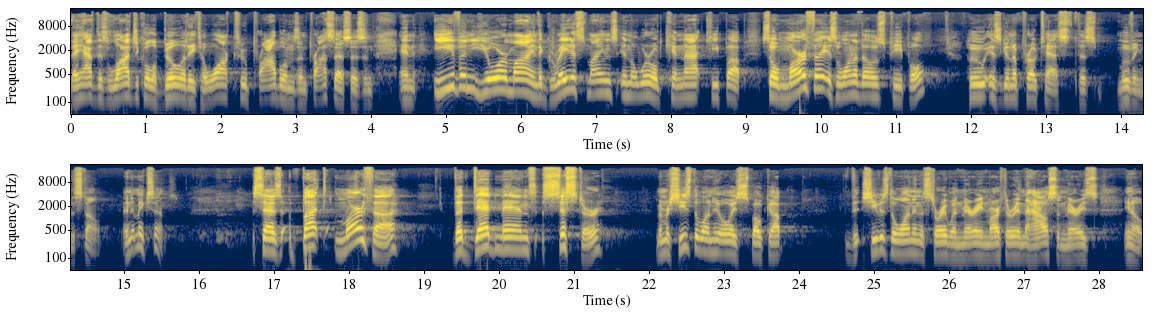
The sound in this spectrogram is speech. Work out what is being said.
they have this logical ability to walk through problems and processes. And, and even your mind, the greatest minds in the world, cannot keep up. So Martha is one of those people who is going to protest this moving the stone. And it makes sense. It says, But Martha, the dead man's sister, remember, she's the one who always spoke up. She was the one in the story when Mary and Martha are in the house and Mary's, you know,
